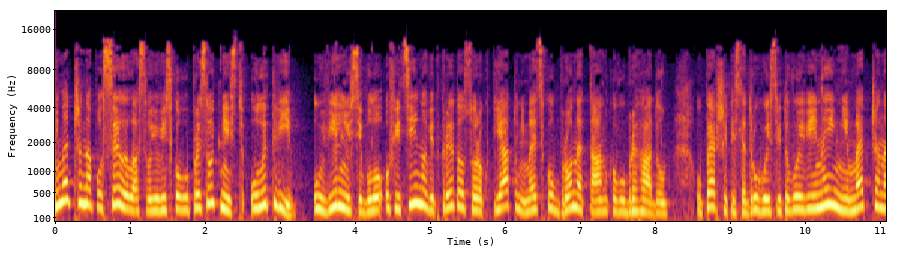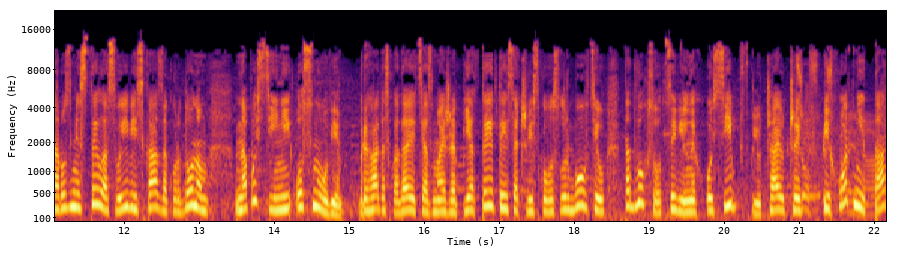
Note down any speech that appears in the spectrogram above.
Німеччина посилила свою військову присутність у Литві. У Вільнюсі було офіційно відкрито 45-ту німецьку бронетанкову бригаду. Уперше після Другої світової війни Німеччина розмістила свої війська за кордоном на постійній основі. Бригада складається з майже п'яти тисяч військовослужбовців та 200 цивільних осіб, включаючи піхотні та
